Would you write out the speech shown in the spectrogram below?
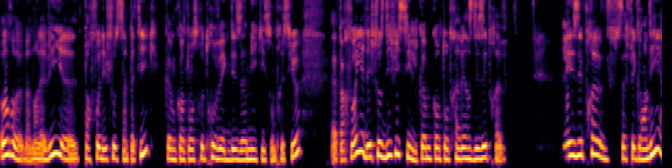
Or, euh, ben, dans la vie, a parfois des choses sympathiques, comme quand on se retrouve avec des amis qui sont précieux. Euh, parfois, il y a des choses difficiles, comme quand on traverse des épreuves. Les épreuves, ça fait grandir,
